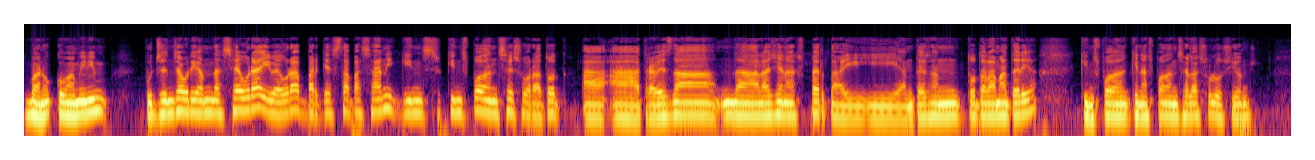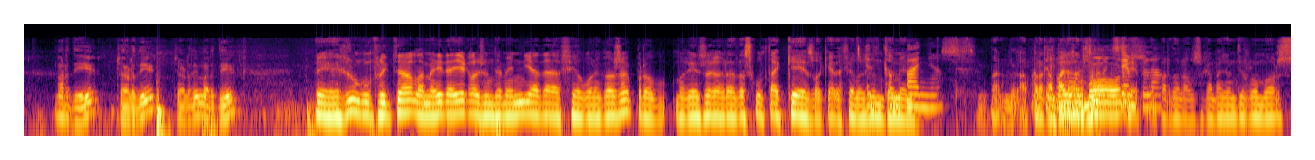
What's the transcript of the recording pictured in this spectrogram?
bueno, com a mínim, potser ens hauríem de seure i veure per què està passant i quins, quins poden ser, sobretot, a, a, a través de, de la gent experta i, i entès en tota la matèria, quins poden, quines poden ser les solucions. Martí, Jordi, Jordi, Martí. Bé, és un conflicte, la Mary deia que l'Ajuntament hi ha de fer alguna cosa, però m'hagués agradat escoltar què és el que ha de fer l'Ajuntament. Campanyes. Bueno, per campanyes antirumors, exemple. perdona, les campanyes antirumors,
